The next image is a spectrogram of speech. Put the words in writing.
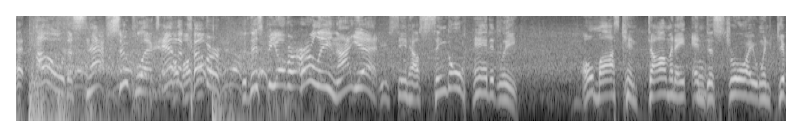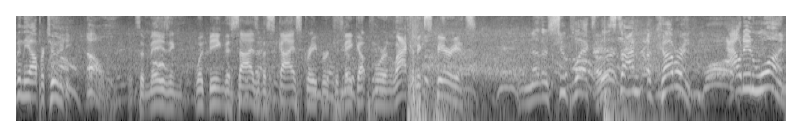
At oh, the snap suplex and oh, the oh, oh. oh. cover. Oh. Could this be over early? Not yet. We've seen how single-handedly Omos can dominate and destroy when given the opportunity. Oh. It's amazing what being the size of a skyscraper can make up for in lack of experience. Another suplex, this time a covering out in one.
